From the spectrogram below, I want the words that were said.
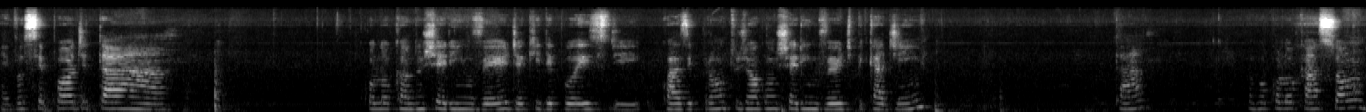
Aí você pode estar tá colocando um cheirinho verde aqui depois de quase pronto, joga um cheirinho verde picadinho. tá? Eu vou colocar só um...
